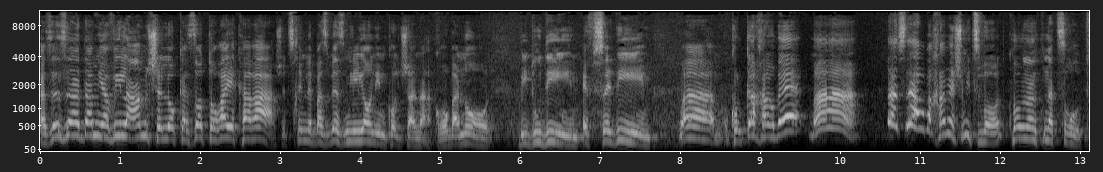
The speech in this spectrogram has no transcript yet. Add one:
אז איזה אדם יביא לעם שלו כזאת תורה יקרה, שצריכים לבזבז מיליונים כל שנה, קורבנות, בידודים, הפסדים, מה, כל כך הרבה? מה? תעשה ארבע חמש מצוות, כמו נצרות.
